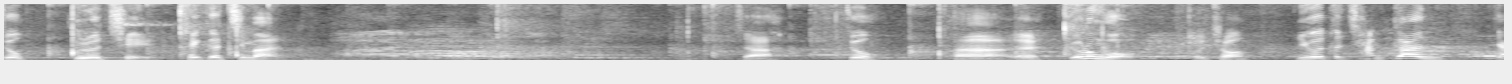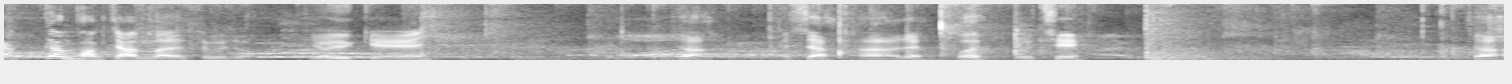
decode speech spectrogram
쭉. 그렇지. 제꼈지만. 자, 쭉. 하나, 네, 요런 거. 그렇죠? 이것도 잠깐, 약간 박자 안 맞았어요. 그죠? 여유있게. 자, 시작. 하나, 네, 어, 그렇지. 자,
